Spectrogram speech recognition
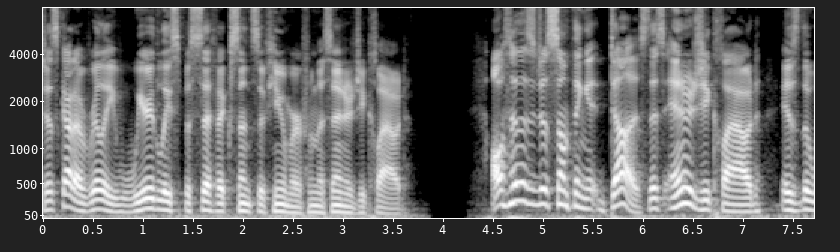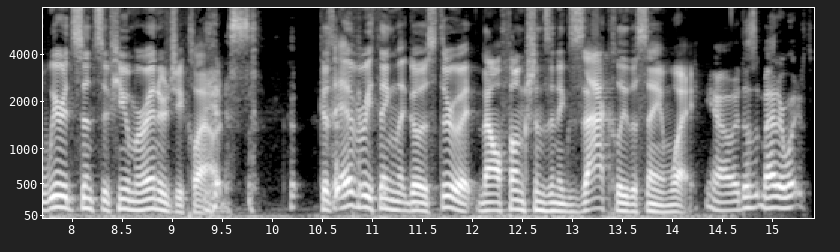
Just got a really weirdly specific sense of humor from this energy cloud. Also, this is just something it does. This energy cloud is the weird sense of humor energy cloud Yes. Because everything that goes through it malfunctions in exactly the same way. You know, it doesn't matter what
